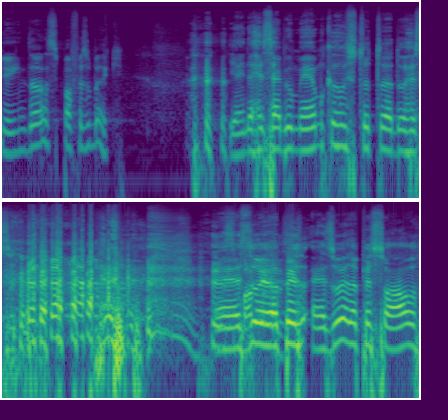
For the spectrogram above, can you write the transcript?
e ainda se pá faz o back. E ainda recebe o mesmo que o estruturador recebeu. É, zoeira, é zoeira, pessoal.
